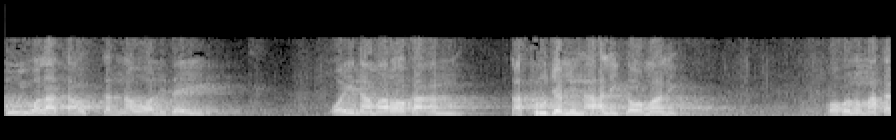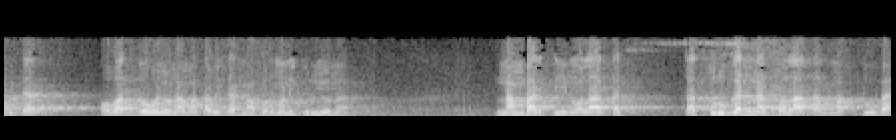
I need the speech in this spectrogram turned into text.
দুই, ওয়ালা তাউকান না ওয়ালিদাই ওই নামারক আন কাকরুজামিন আহলিকা অমালিক কখনো মাতা পিতার অবাধ্য হইও না মাতা পিতার নাফরমানি করিও না। নাম্বার তিন ওলা তার তুরুকান্না সলাতাম মাকতুবা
